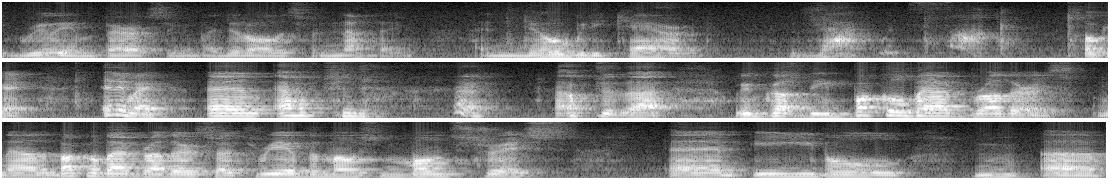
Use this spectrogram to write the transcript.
Really embarrassing if I did all this for nothing and nobody cared. That would suck. Okay. Anyway, um, after after that, we've got the Bucklebad Brothers. Now, the Bucklebad Brothers are three of the most monstrous, um, evil uh,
